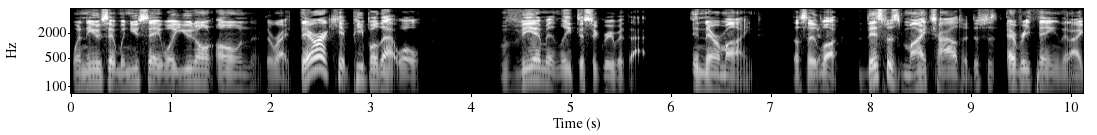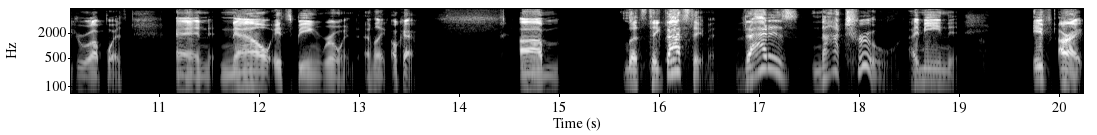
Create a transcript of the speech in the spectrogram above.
When you say when you say, well, you don't own the right. There are people that will vehemently disagree with that in their mind. They'll say, yeah. look, this was my childhood. This was everything that I grew up with. And now it's being ruined. I'm like, okay. Um, let's take that statement. That is not true. I mean, if all right,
